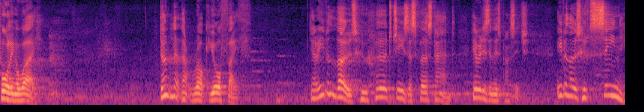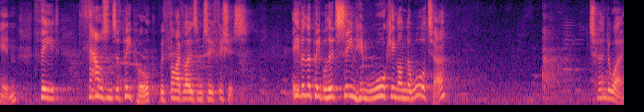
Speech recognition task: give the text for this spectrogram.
falling away. Don't let that rock your faith. You know, even those who heard Jesus firsthand, here it is in this passage, even those who'd seen him feed thousands of people with five loaves and two fishes, even the people who'd seen him walking on the water, turned away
